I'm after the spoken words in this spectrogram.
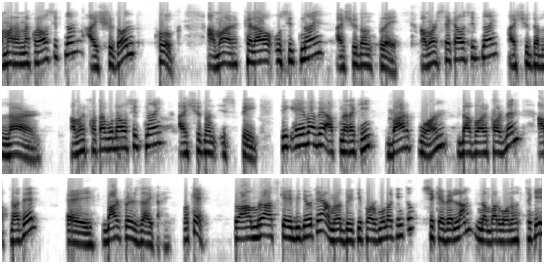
আমার রান্না করা উচিত নয় আই শুডন্ট কুক আমার খেলা উচিত নয় আই শুডন্ট প্লে আমার শেখা উচিত নয় আই শুডন্ট লার্ন আমার কথা বলা উচিত নয় আই শুডন্ট স্পিক ঠিক এইভাবে আপনারা কি ভার্ব ওয়ান ব্যবহার করবেন আপনাদের এই ভার্বের জায়গায় ওকে তো আমরা আজকে এই ভিডিওতে আমরা দুইটি ফর্মুলা কিন্তু শিখে ফেললাম। নাম্বার ওয়ান হচ্ছে কি,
